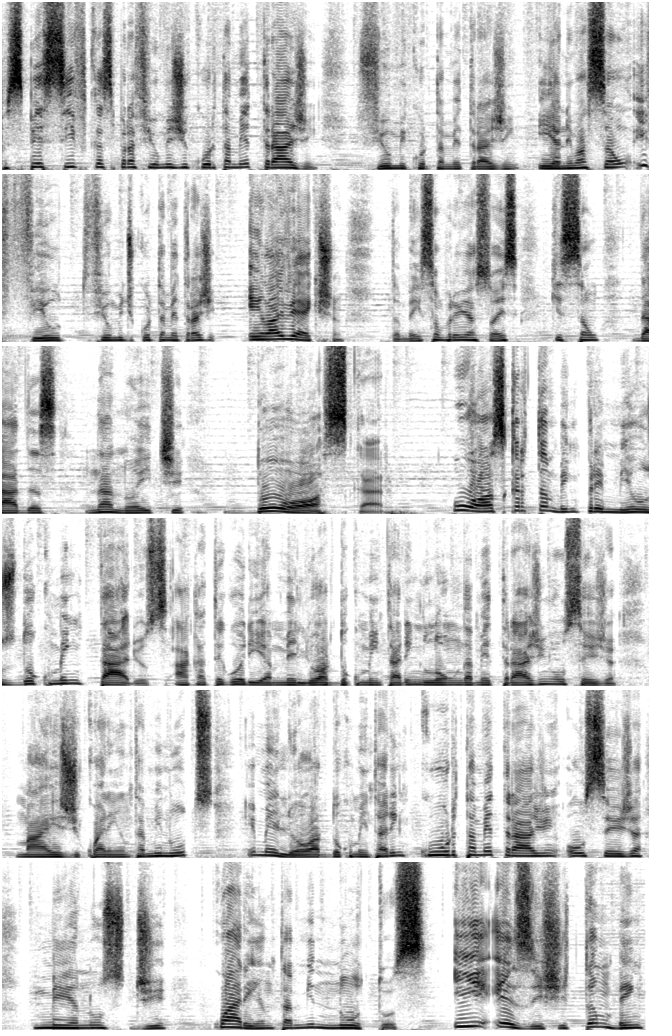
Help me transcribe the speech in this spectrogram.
específicas para filmes de curta-metragem, filme curta-metragem e animação e fil filme de curta-metragem em live action. Também são premiações que são dadas na noite do Oscar. O Oscar também premiou os documentários, a categoria Melhor Documentário em Longa-Metragem, ou seja, mais de 40 minutos, e Melhor Documentário em Curta-Metragem, ou seja, menos de 40 minutos. E existe também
